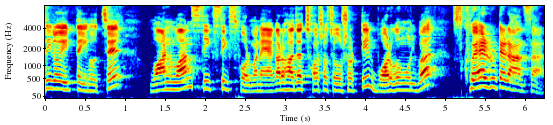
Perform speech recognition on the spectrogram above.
জিরো এইটটাই হচ্ছে one one six six four মানে এগারো হাজার ছশো চৌষট্টির বর্গমূল বা স্কোয়ার রুটের আনসার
